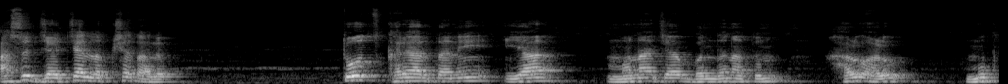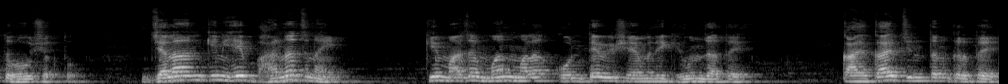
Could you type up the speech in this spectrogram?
असं ज्याच्या लक्षात आलं तोच खऱ्या अर्थाने या मनाच्या बंधनातून हळूहळू मुक्त होऊ शकतो. ज्याला आणखीन हे भानच नाही की माझं मन मला कोणत्या विषयामध्ये घेऊन जातंय काय काय चिंतन करतंय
